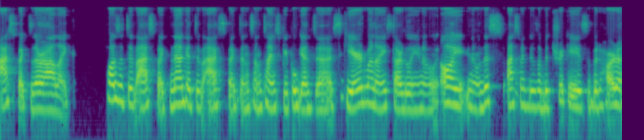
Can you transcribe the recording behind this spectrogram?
aspects there are like positive aspect, negative aspect, and sometimes people get uh, scared when I start, you know, oh, you know, this aspect is a bit tricky, it's a bit harder.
